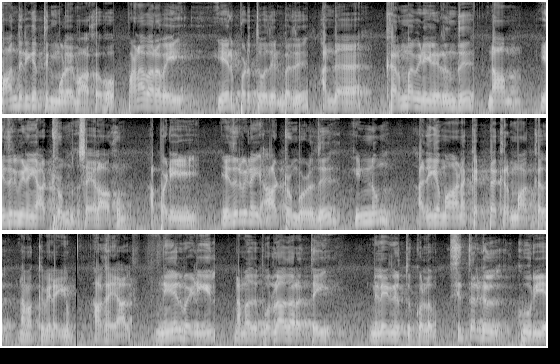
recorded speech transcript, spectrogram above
மாந்திரிகத்தின் மூலமாகவோ பணவரவை ஏற்படுத்துவது என்பது அந்த கர்ம வினையிலிருந்து நாம் எதிர்வினையாற்றும் செயலாகும். அப்படி எதிர்வினை ஆற்றும் பொழுது இன்னும் அதிகமான கெட்ட கர்மாக்கள் நமக்கு விளையும். ஆகையால் நேர்வழியில் நமது பொருளாதாரத்தை நிலைநிறுத்திக் கொள்ளவும். சித்தர்கள் கூறிய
